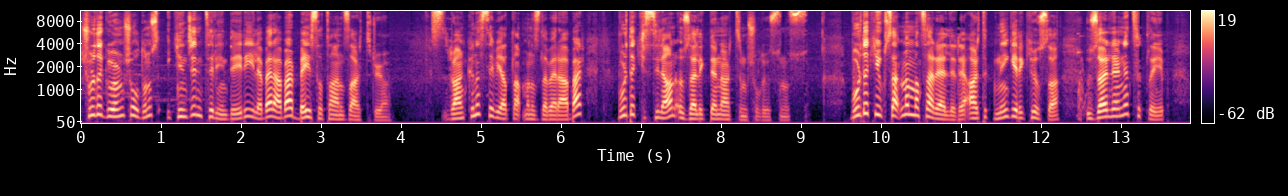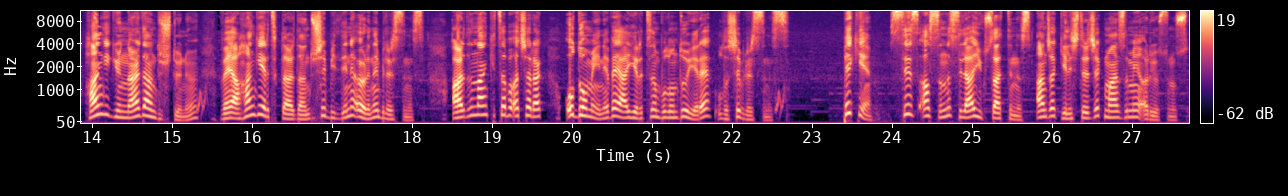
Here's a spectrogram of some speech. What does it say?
şurada görmüş olduğunuz ikinci niteliğin değeriyle beraber base atağınızı artırıyor. Rankını seviye atlatmanızla beraber buradaki silahın özelliklerini arttırmış oluyorsunuz. Buradaki yükseltme materyalleri artık ne gerekiyorsa üzerlerine tıklayıp hangi günlerden düştüğünü veya hangi yaratıklardan düşebildiğini öğrenebilirsiniz. Ardından kitabı açarak o domaini veya yaratığın bulunduğu yere ulaşabilirsiniz. Peki, siz aslında silahı yükselttiniz ancak geliştirecek malzemeyi arıyorsunuz.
